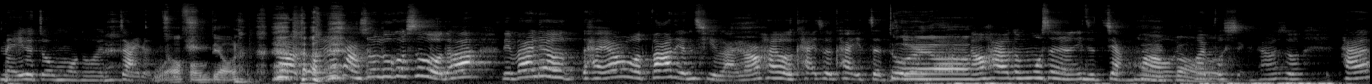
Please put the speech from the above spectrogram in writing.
每一个周末都会载人出去。我要疯掉了。对啊，我就想说，如果是我的话，礼拜六还要我八点起来，然后还有开车开一整天，对啊，然后还要跟陌生人一直讲话，我会不行。他就说，他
